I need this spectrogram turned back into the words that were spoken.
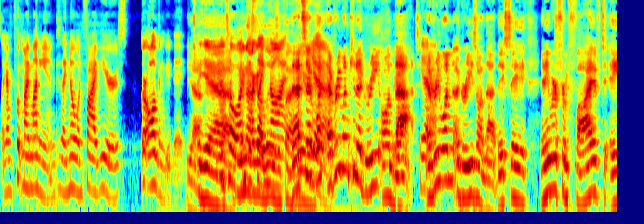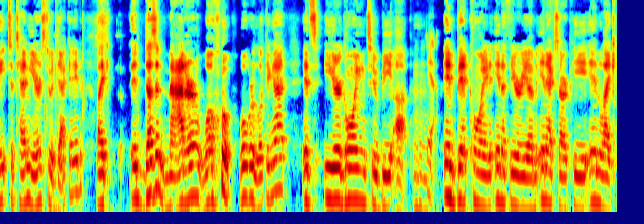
like I've put my money in because I know in five years they're all gonna be big. Yeah. yeah, And so you're I'm not just, gonna like, lose not- That's years. it. What everyone can agree on that. Yeah. Everyone agrees on that. They say anywhere from five to eight to ten years to a decade. Like it doesn't matter what what we're looking at. It's you're going to be up Mhm. Yeah. in Bitcoin, in Ethereum, in XRP, in like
